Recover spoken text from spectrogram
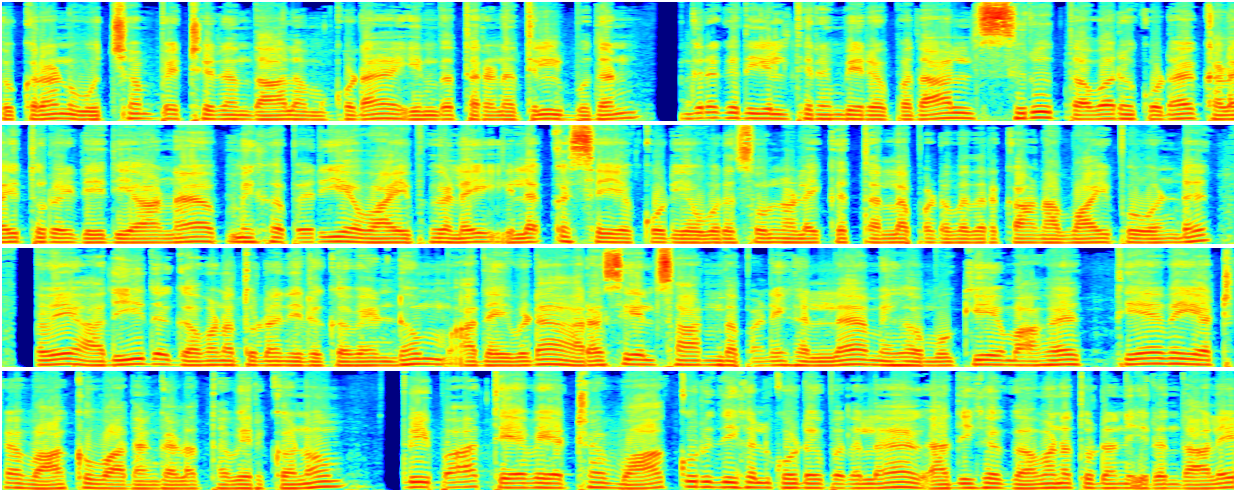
சுக்கரன் உச்சம் பெற்றிருந்தாலும் கூட இந்த தருணத்தில் புதன் அக்ரகதியில் திரும்பியிருப்பதால் சிறு தவறு கூட கலைத்துறை ரீதியான மிக பெரிய வாய்ப்புகளை இழக்க செய்யக்கூடிய ஒரு சூழ்நிலைக்கு தள்ளப்படுவதற்கான வாய்ப்பு உண்டு. எனவே அதீத கவனத்துடன் இருக்க வேண்டும். அதை விட அரசியல் சார்ந்த பணிகளில் மிக முக்கியமாக தேவையற்ற வாக்குவாதங்களை தவிர்க்கணும். குறிப்பாக தேவையற்ற வாக்குறுதிகள் கொடுப்பதில் அதிக கவனத்துடன் இருந்தாலே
